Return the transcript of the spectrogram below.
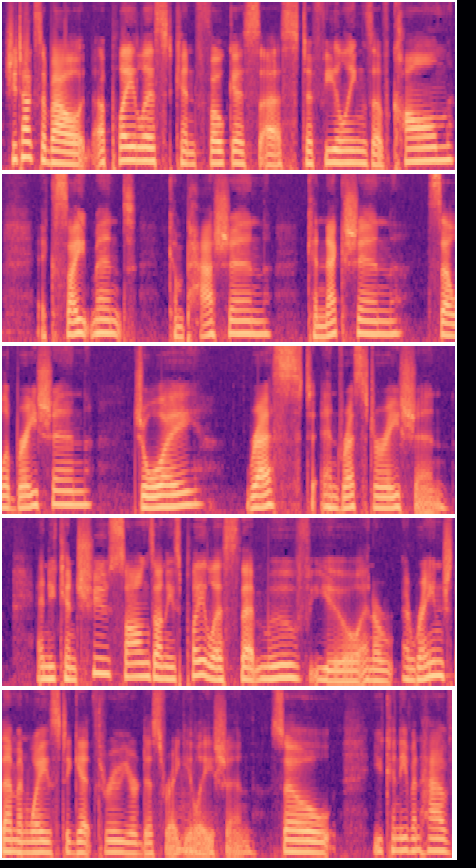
She talks about a playlist can focus us to feelings of calm, excitement, compassion, connection, celebration, joy, rest, and restoration. And you can choose songs on these playlists that move you and ar- arrange them in ways to get through your dysregulation. So you can even have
